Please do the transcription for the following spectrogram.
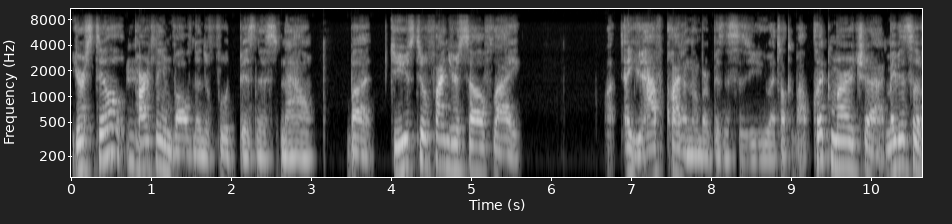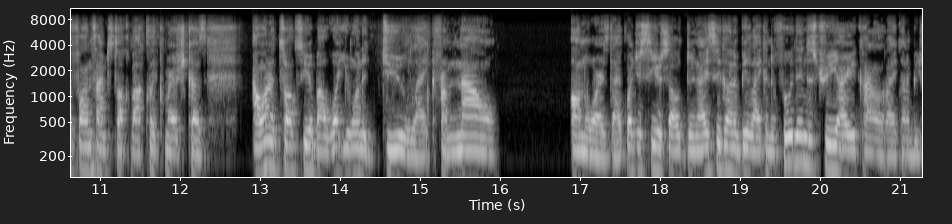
You're still Mm. partly involved in the food business now, but do you still find yourself like uh, you have quite a number of businesses you, you talk about click merch uh, maybe this is a fun time to talk about click merch because i want to talk to you about what you want to do like from now onwards like what you see yourself doing are you going to be like in the food industry are you kind of like going to be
